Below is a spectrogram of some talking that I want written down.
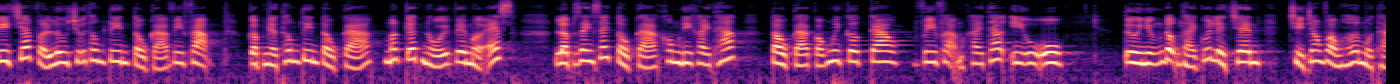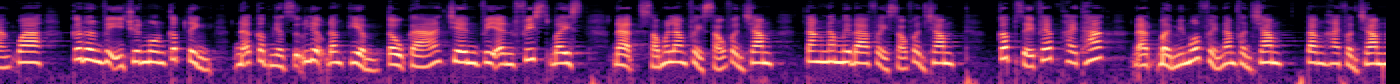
ghi chép và lưu trữ thông tin tàu cá vi phạm, cập nhật thông tin tàu cá mất kết nối VMS, lập danh sách tàu cá không đi khai thác, tàu cá có nguy cơ cao vi phạm khai thác IUU. Từ những động thái quyết liệt trên, chỉ trong vòng hơn một tháng qua, các đơn vị chuyên môn cấp tỉnh đã cập nhật dữ liệu đăng kiểm tàu cá trên VnFishBase đạt 65,6%, tăng 53,6%, cấp giấy phép khai thác đạt 71,5%, tăng 2%.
